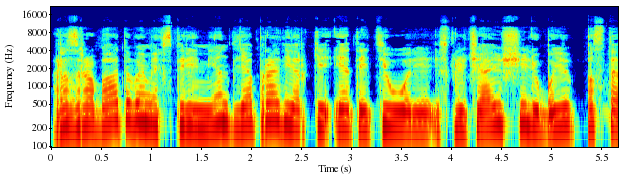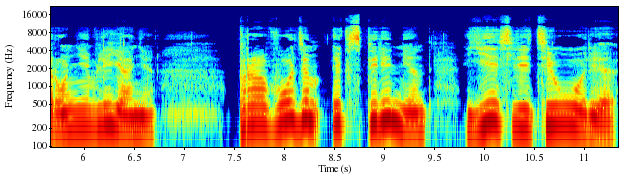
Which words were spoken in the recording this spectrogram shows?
разрабатываем эксперимент для проверки этой теории, исключающей любые посторонние влияния. Проводим эксперимент – если теория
